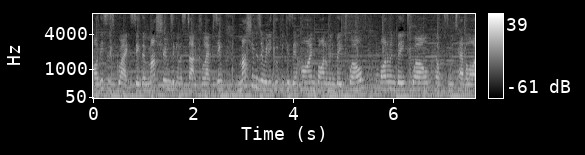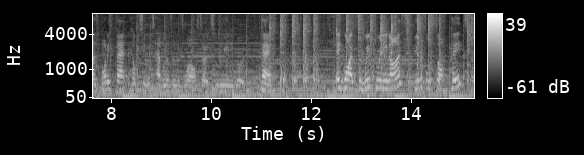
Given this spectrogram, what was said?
Oh, this is great. See, the mushrooms are going to start collapsing. Mushrooms are really good because they're high in vitamin B12. Vitamin B12 helps metabolize body fat, helps your metabolism as well, so it's really good. Okay, egg whites are whipped really nice, beautiful soft peaks.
